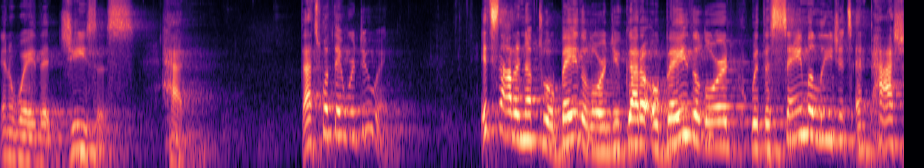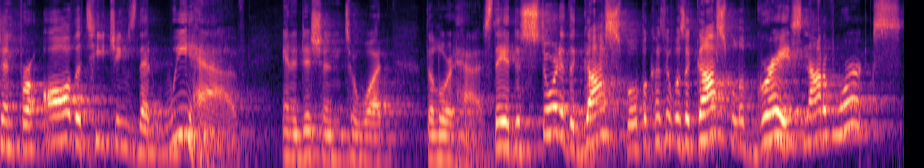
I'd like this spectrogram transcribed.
in a way that Jesus hadn't. That's what they were doing. It's not enough to obey the Lord. You've got to obey the Lord with the same allegiance and passion for all the teachings that we have, in addition to what the Lord has. They had distorted the gospel because it was a gospel of grace, not of works.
